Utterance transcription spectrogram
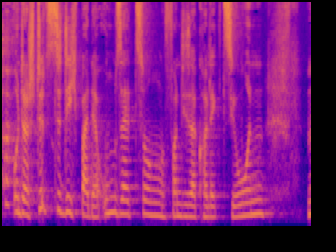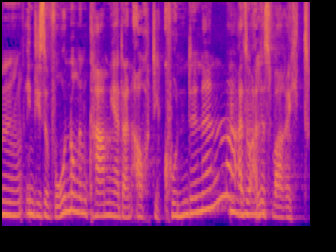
unterstützte dich bei der Umsetzung von dieser Kollektion. Mm, in diese Wohnungen kamen ja dann auch die Kundinnen. Mhm. Also alles war recht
